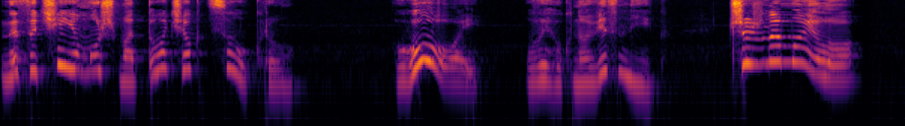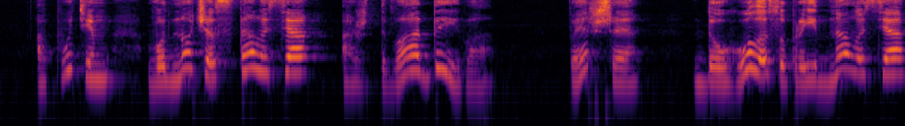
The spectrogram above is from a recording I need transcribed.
несучи йому шматочок цукру. Гой. вигукнув візник. Чи ж не мило? А потім водночас сталося аж два дива. Перше, до голосу приєдналося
